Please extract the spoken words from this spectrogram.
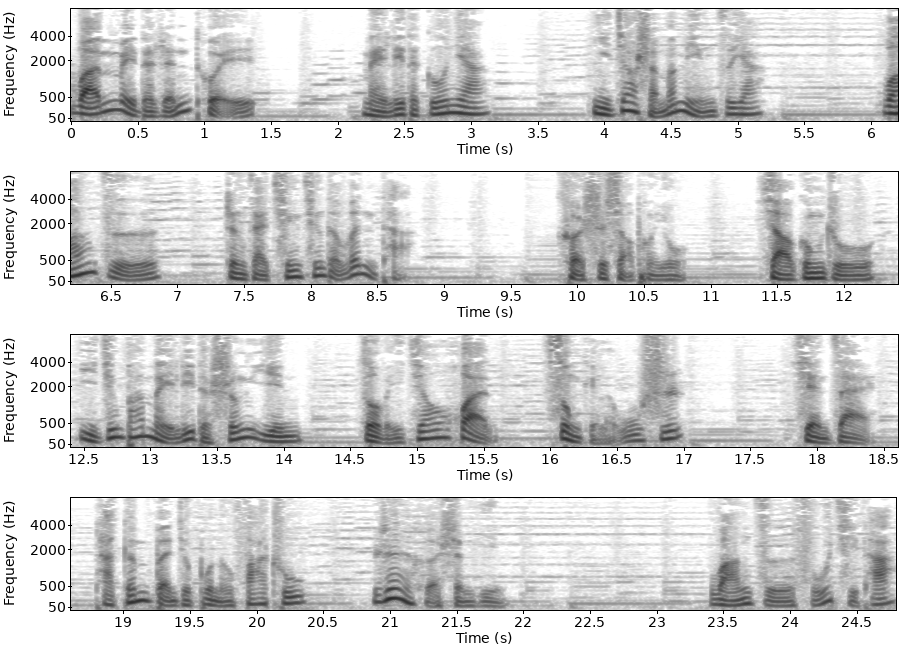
完美的人腿。美丽的姑娘，你叫什么名字呀？王子正在轻轻的问她。可是小朋友，小公主已经把美丽的声音作为交换送给了巫师，现在她根本就不能发出任何声音。王子扶起她。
